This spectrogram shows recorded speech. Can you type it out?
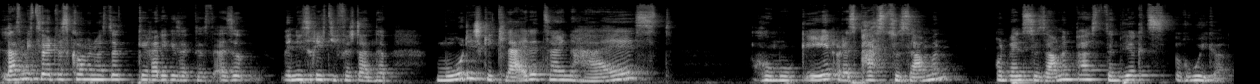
Lass mich zu etwas kommen, was du gerade gesagt hast. Also, wenn ich es richtig verstanden habe, modisch gekleidet sein heißt homogen oder es passt zusammen. Und wenn es zusammenpasst, dann wirkt es ruhiger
